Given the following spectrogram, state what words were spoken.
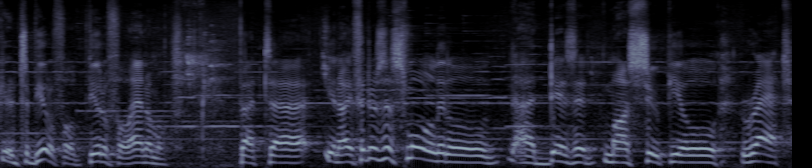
it's a beautiful, beautiful animal. But, uh, you know, if it was a small little uh, desert marsupial rat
